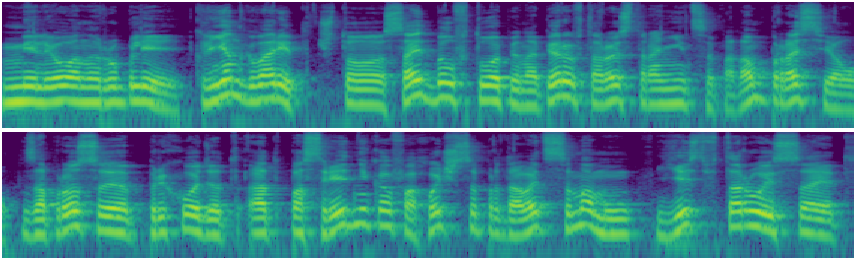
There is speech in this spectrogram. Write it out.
миллионы рублей. Клиент говорит, что сайт был в топе на первой-второй странице, потом просел. Запросы приходят от посредников, а хочется продавать самому. Есть второй сайт,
